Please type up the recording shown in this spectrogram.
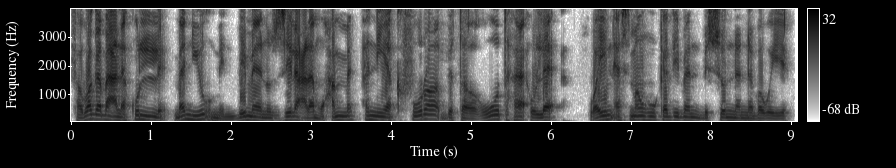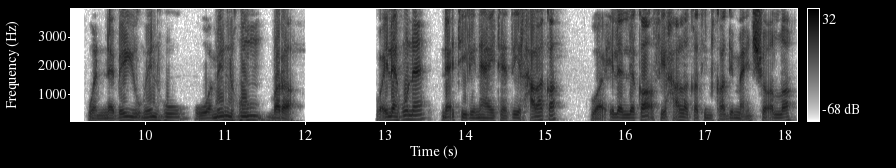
فوجب على كل من يؤمن بما نزل على محمد أن يكفر بطاغوت هؤلاء وإن أسموه كذبا بالسنة النبوية والنبي منه ومنهم براء. وإلى هنا نأتي لنهاية هذه الحلقة وإلى اللقاء في حلقة قادمة إن شاء الله.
